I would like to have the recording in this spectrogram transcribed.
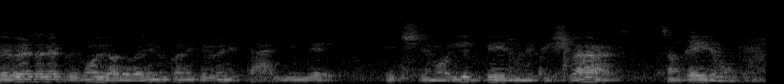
وبر داره به ما یادآوری می‌کنه که ببینید تحلیل اجتماعی بدون پیشورز اصلا غیر ممکنه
